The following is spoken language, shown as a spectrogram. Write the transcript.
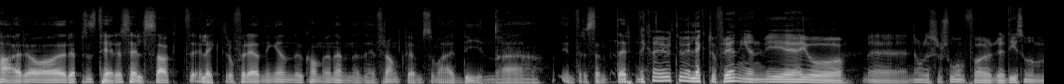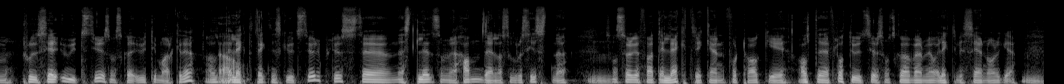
her og representerer selvsagt Elektroforeningen. Du kan jo nevne det, Frank, hvem som er dine interessenter. Det kan jeg gjøre til Elektroforeningen. Vi er jo eh, en organisasjon for de som produserer utstyr som skal ut i markedet. Alt Ja. elektroteknisk utstyr, pluss eh, neste ledd som er handelen, altså grossistene. Mm. Som sørger for at elektrikeren får tak i alt det flotte utstyret som skal være med å elektrifisere Norge. Mm.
